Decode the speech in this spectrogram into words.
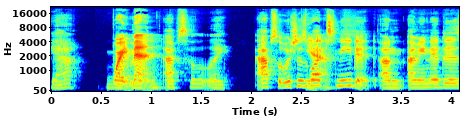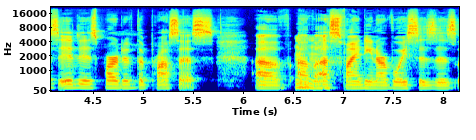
yeah white men. absolutely absolutely which is Yeah. what's needed um, i mean it is it is part of the process of of Mhm. us finding our voices is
